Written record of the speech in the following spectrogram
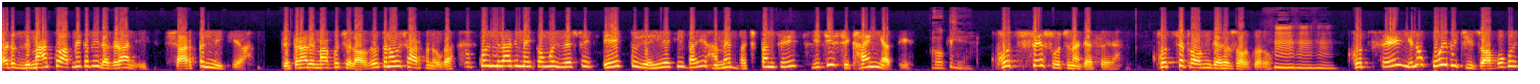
बट उस दिमाग को आपने कभी रगड़ा नहीं शार्पन नहीं किया। जितना दिमाग को चलाओगे उतना वो शार्पन होगा। तो कुल मिला के मैं कहूँगा यूएस एक तो यही है कि भाई हमें बचपन से ये चीज़ सिखाई नहीं आती। ओके खुद से सोचना कैसे है। खुद से प्रॉब्लम कैसे सॉल्व करो? हम्म हम्म हम्म। खुद से यू नो कोई भी चीज़ हो आपको कोई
